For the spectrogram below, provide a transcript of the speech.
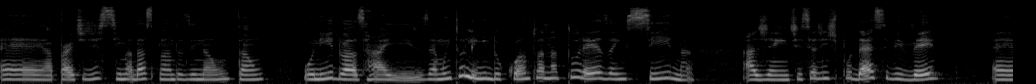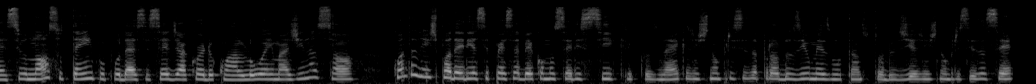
é, à parte de cima das plantas e não tão unido às raízes. É muito lindo o quanto a natureza ensina a gente. E se a gente pudesse viver, é, se o nosso tempo pudesse ser de acordo com a lua, imagina só quanto a gente poderia se perceber como seres cíclicos, né? Que a gente não precisa produzir o mesmo tanto todo dia, a gente não precisa ser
